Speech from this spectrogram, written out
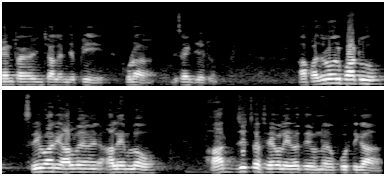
కేటాయించాలని చెప్పి కూడా డిసైడ్ చేయటం. ఆ పది రోజుల పాటు శ్రీవారి ఆలయ- ఆలయంలో ఆర్జిత సేవలు ఏవైతే ఉన్నాయో పూర్తిగా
